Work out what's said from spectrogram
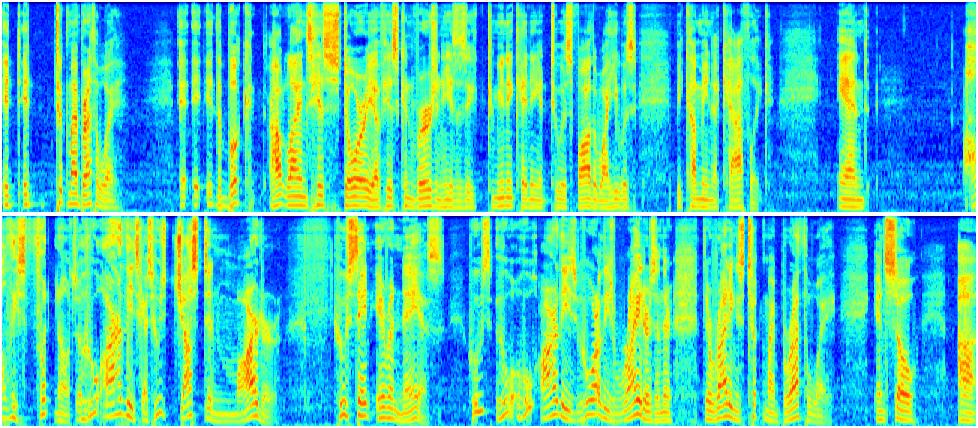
it it took my breath away. It, it, the book outlines his story of his conversion. He is communicating it to his father why he was becoming a Catholic, and all these footnotes. Who are these guys? Who's Justin Martyr? Who's Saint Irenaeus? Who's who? Who are these? Who are these writers? And their their writings took my breath away, and so. Uh,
